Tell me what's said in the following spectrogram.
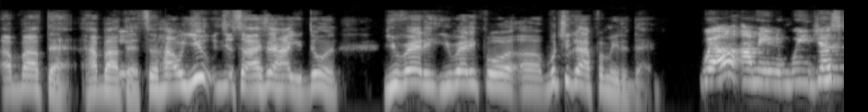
How about that? How about Yeah. that? So how are you? So I said, how you doing? You ready? You ready for uh what you got for me today? Well, I mean, we just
